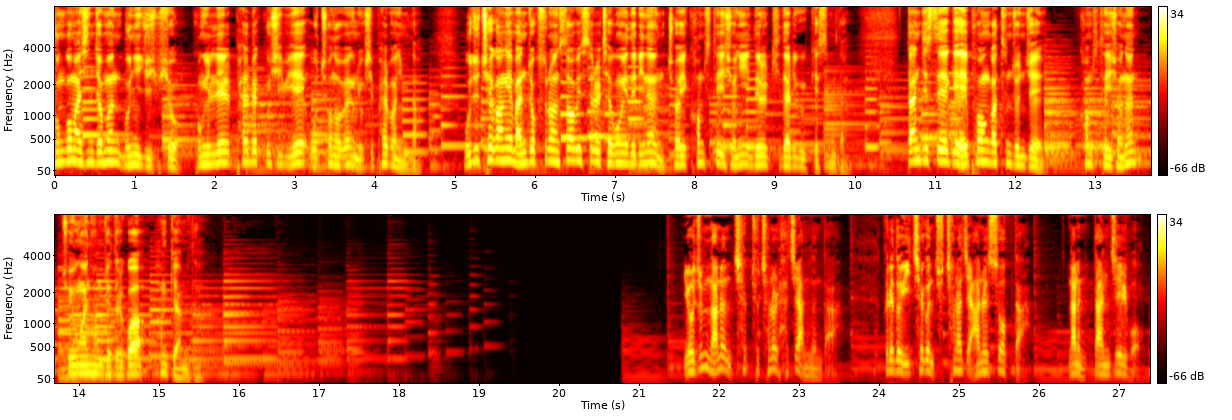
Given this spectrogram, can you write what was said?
궁금하신 점은 문의 주십시오. 011-892-5568번입니다. 우주 최강의 만족스러운 서비스를 제공해드리는 저희 컴스테이션이 늘 기다리고 있겠습니다. 딴지스에게 F1 같은 존재, 컴스테이션은 조용한 형제들과 함께합니다. 요즘 나는 책 추천을 하지 않는다. 그래도 이 책은 추천하지 않을 수 없다. 나는 딴지일보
